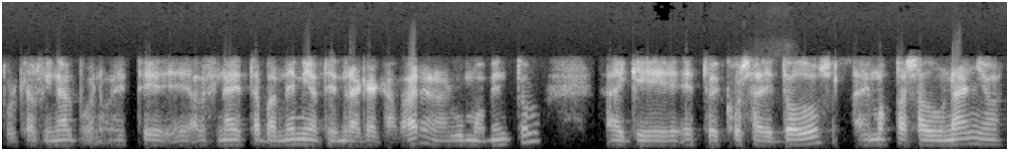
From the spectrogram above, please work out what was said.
porque al final, bueno, este, al final esta pandemia tendrá que acabar en algún momento. Hay que esto es cosa de todos. Hemos pasado un año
